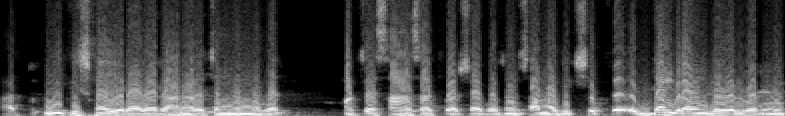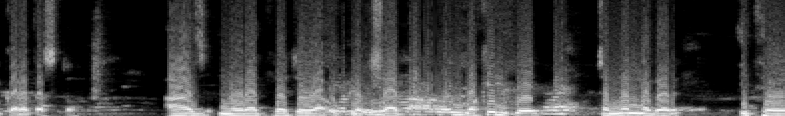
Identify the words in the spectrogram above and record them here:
मी कृष्णा येरावर राहणारा चंदननगर. मागच्या सहा सात वर्षापासून सामाजिक क्षेत्र एकदम ग्राउंड लेवलवर मी करत असतो. आज नवरात्राच्या या उपलक्षात वकीलपेठ चंदननगर इथे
